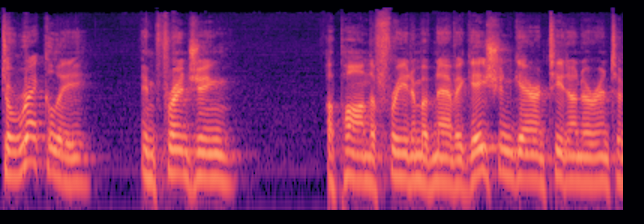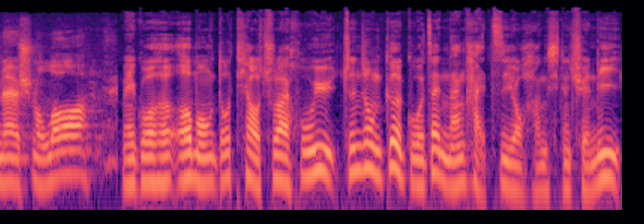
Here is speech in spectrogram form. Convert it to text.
directly infringing upon the freedom of navigation guaranteed under international law 美国和欧盟都跳出来呼吁尊重各国在南海自由航行的权利，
